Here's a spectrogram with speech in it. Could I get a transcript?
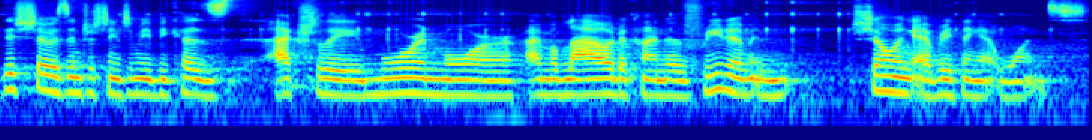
This show is interesting to me because actually more and more I'm allowed a kind of freedom in showing everything at once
